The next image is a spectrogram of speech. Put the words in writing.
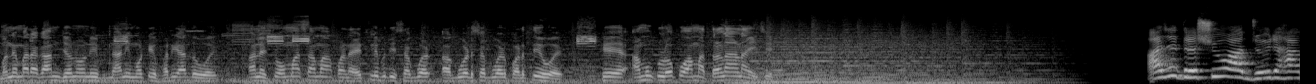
મને મારા ગામજનોની નાની મોટી ફરિયાદો હોય અને ચોમાસામાં પણ એટલી બધી સગવડ અગવડ સગવડ પડતી હોય કે અમુક લોકો આમાં તણાણાય છે. આ જે દ્રશ્યો આપ જોઈ રહ્યા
